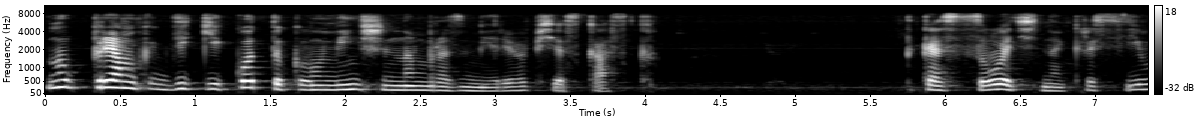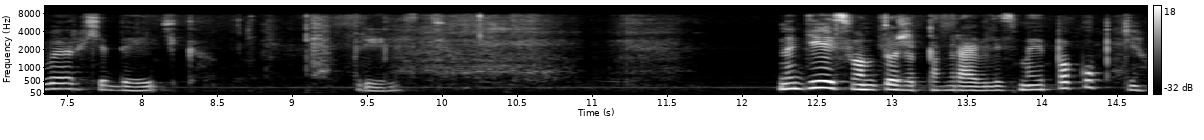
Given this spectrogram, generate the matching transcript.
Ну, прям как дикий кот, только в уменьшенном размере. Вообще сказка. Такая сочная, красивая орхидеечка. Прелесть. Надеюсь, вам тоже понравились мои покупки.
